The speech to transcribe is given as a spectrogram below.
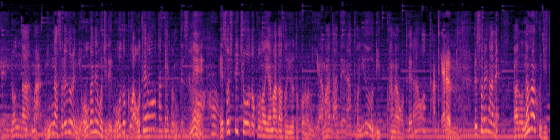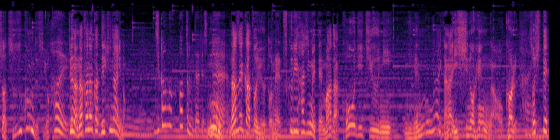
えーいろんな、まあ、みんなそれぞれに大金持ちで豪族はお寺を建てるんですね。えーそしてちょうどこの山田というところに山田寺という立派なお寺を建てる。で、それがね、あの、長く実は続くんですよ。はいっていうのはなかなかできないの。時間がかかったみたいですね。うん、なぜかというとね作り始めてまだ工事中に2年後ぐらいかな。一種の変が起こる、はい。そして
